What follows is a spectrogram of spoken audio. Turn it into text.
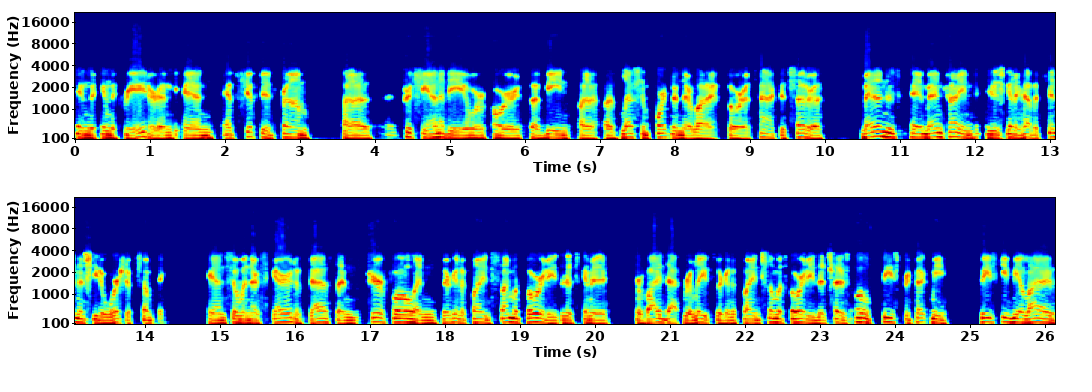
in the in the Creator and and have shifted from uh, Christianity or or uh, being uh, uh, less important in their lives or attacked, etc. Man mankind is going to have a tendency to worship something, and so when they're scared of death and fearful, and they're going to find some authority that's going to provide that relief. They're going to find some authority that says, "Oh, please protect me, please keep me alive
